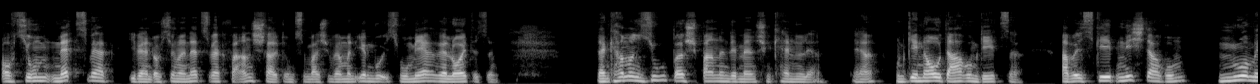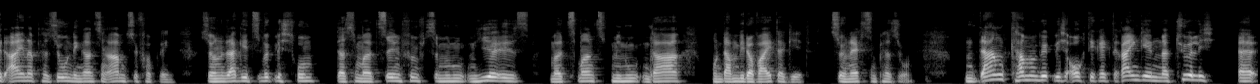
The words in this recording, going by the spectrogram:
auf so einem Netzwerkevent, auf so einer Netzwerkveranstaltung zum Beispiel, wenn man irgendwo ist, wo mehrere Leute sind, dann kann man super spannende Menschen kennenlernen. Ja, und genau darum geht's ja. Aber es geht nicht darum, nur mit einer Person den ganzen Abend zu verbringen, sondern da geht's wirklich darum, dass mal 10, 15 Minuten hier ist, mal 20 Minuten da und dann wieder weitergeht zur nächsten Person. Und dann kann man wirklich auch direkt reingehen, natürlich äh,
